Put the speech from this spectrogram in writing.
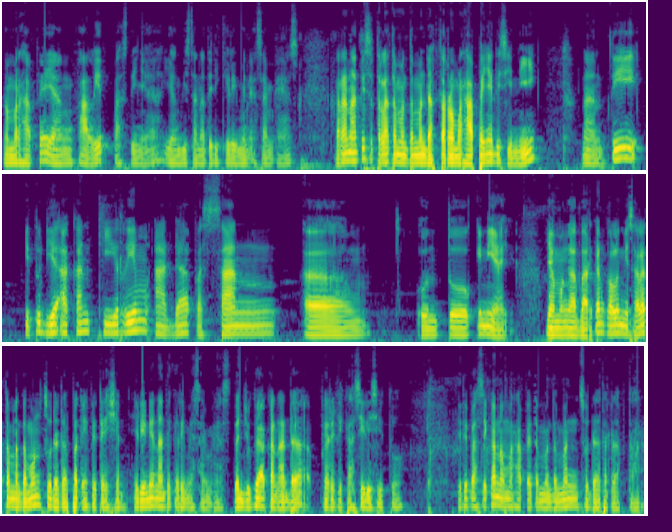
Nomor HP yang valid pastinya, yang bisa nanti dikirimin SMS. Karena nanti setelah teman-teman daftar nomor HP-nya di sini, nanti itu dia akan kirim ada pesan em, untuk ini ya, yang mengabarkan kalau misalnya teman-teman sudah dapat invitation. Jadi ini nanti kirim SMS dan juga akan ada verifikasi di situ. Jadi pastikan nomor HP teman-teman sudah terdaftar.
